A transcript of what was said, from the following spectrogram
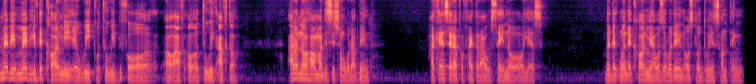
maybe maybe if they called me a week or two week before or or, after, or two week after, I don't know how my decision would have been. I can't say that for a fact that I would say no or yes. But they, when they called me, I was already in Oslo doing something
